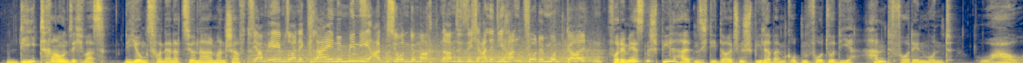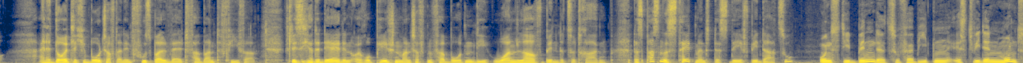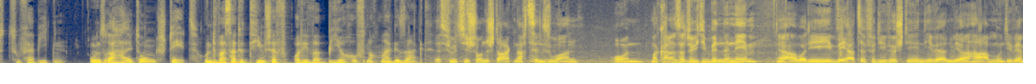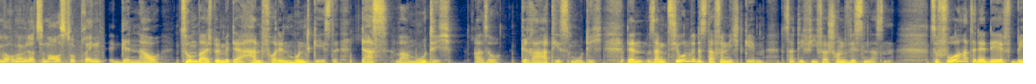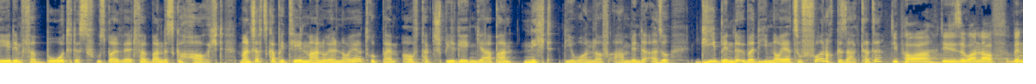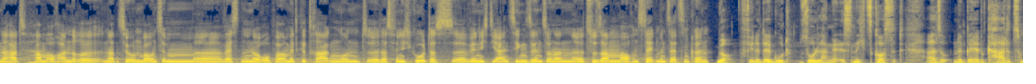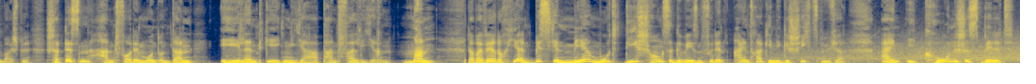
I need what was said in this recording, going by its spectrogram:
Die trauen sich was die Jungs von der Nationalmannschaft. Sie haben eben so eine kleine Mini-Aktion gemacht und haben sie sich alle die Hand vor den Mund gehalten. Vor dem ersten Spiel halten sich die deutschen Spieler beim Gruppenfoto die Hand vor den Mund. Wow. Eine deutliche Botschaft an den Fußball-Weltverband FIFA. Schließlich hatte der ja den europäischen Mannschaften verboten, die One Love Binde zu tragen. Das passende Statement des DFB dazu? Uns die Binde zu verbieten, ist wie den Mund zu verbieten. Unsere Haltung steht. Und was hatte Teamchef Oliver Bierhoff nochmal gesagt? Es fühlt sich schon stark nach Zensur an. Und man kann uns natürlich die Binde nehmen, ja, aber die Werte, für die wir stehen, die werden wir haben und die werden wir auch immer wieder zum Ausdruck bringen. Genau. Zum Beispiel mit der Hand vor den Mund-Geste. Das war mutig. Also gratis mutig. Denn Sanktionen wird es dafür nicht geben. Das hat die FIFA schon wissen lassen. Zuvor hatte der DFB dem Verbot des Fußball-Weltverbandes gehorcht. Mannschaftskapitän Manuel Neuer trug beim Auftaktspiel gegen Japan nicht die One Love Armbinde, also die Binde, über die Neuer zuvor noch gesagt hatte. Die Power, die diese One Love Binde hat, haben auch andere Nationen bei uns im äh, Westen in Europa mitgetragen und äh, das finde ich gut, dass äh, wir nicht die einzigen sind, sondern zusammen auch ein Statement setzen können. Ja, findet er gut, solange es nichts kostet. Also eine gelbe Karte zum Beispiel. Stattdessen Hand vor dem Mund und dann elend gegen Japan verlieren. Mann, dabei wäre doch hier ein bisschen mehr Mut die Chance gewesen für den Eintrag in die Geschichtsbücher. Ein ikonisches Bild.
